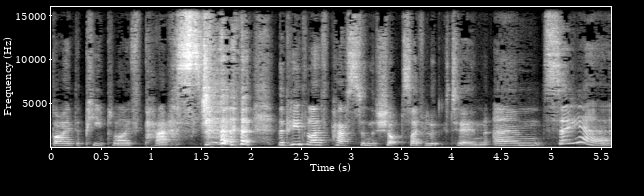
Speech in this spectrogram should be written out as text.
by the people I've passed, the people I've passed and the shops I've looked in. Um, so yeah,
